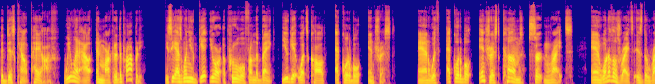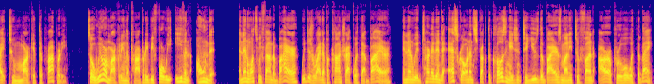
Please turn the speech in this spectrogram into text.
the discount payoff, we went out and marketed the property. You see, as when you get your approval from the bank, you get what's called equitable interest. And with equitable interest comes certain rights. And one of those rights is the right to market the property. So we were marketing the property before we even owned it. And then once we found a buyer, we just write up a contract with that buyer, and then we'd turn it into escrow and instruct the closing agent to use the buyer's money to fund our approval with the bank.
